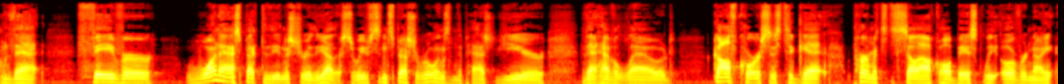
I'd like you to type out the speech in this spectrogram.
that favor one aspect of the industry or the other. So we've seen special rulings in the past year that have allowed golf courses to get permits to sell alcohol basically overnight.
